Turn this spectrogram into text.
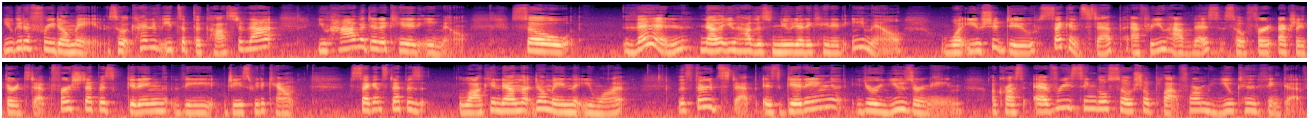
you get a free domain. So it kind of eats up the cost of that. You have a dedicated email. So then, now that you have this new dedicated email, what you should do, second step after you have this, so for actually third step. First step is getting the G Suite account. Second step is locking down that domain that you want. The third step is getting your username across every single social platform you can think of,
